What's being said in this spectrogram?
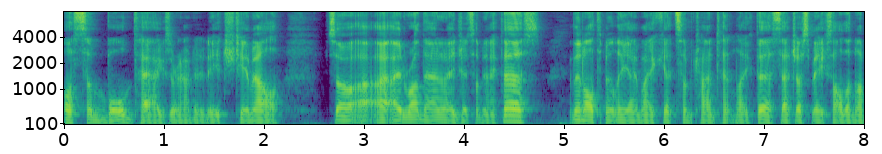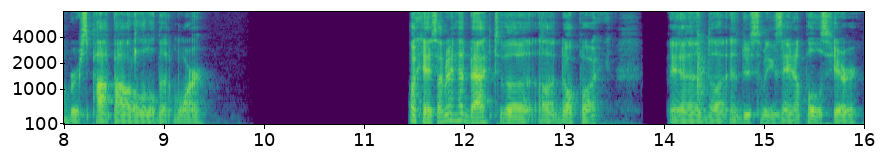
plus some bold tags around it in HTML. So I, would run that and I'd get something like this, and then ultimately I might get some content like this that just makes all the numbers pop out a little bit more. Okay, so I'm going to head back to the uh, notebook and, uh, and do some examples here.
